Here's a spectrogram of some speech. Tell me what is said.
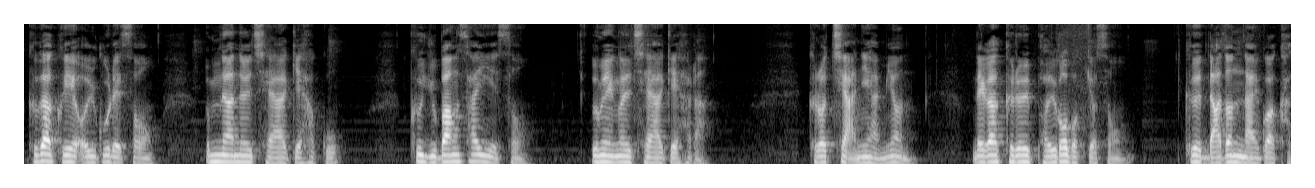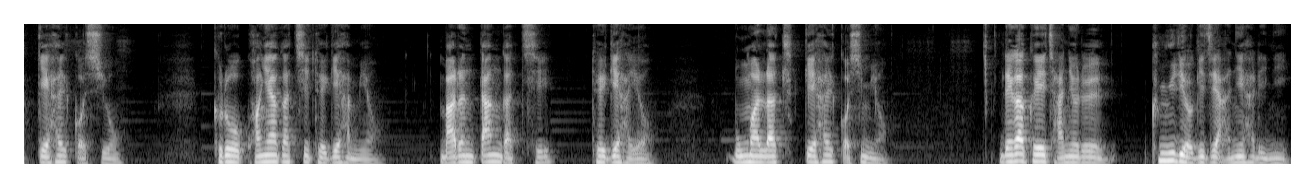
그가 그의 얼굴에서 음란을 제하게 하고 그 유방 사이에서 음행을 제하게 하라. 그렇지 아니하면 내가 그를 벌거벗겨서 그 나던 날과 같게 할 것이요. 그로 광야같이 되게 하며 마른 땅같이 되게 하여 목말라 죽게 할 것이며 내가 그의 자녀를 긍휼히 여기지 아니하리니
